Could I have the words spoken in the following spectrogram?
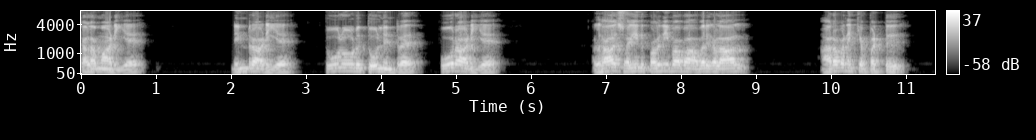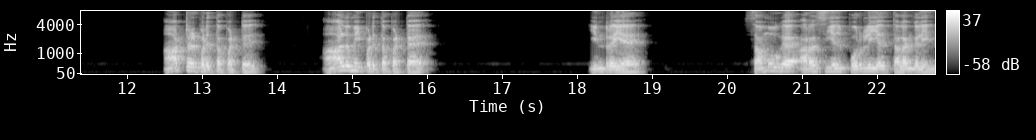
களமாடிய நின்றாடிய தோளோடு தோள் நின்ற போராடிய அல்ஹாஜ் ஷஹீத் பழனி பாபா அவர்களால் அரவணைக்கப்பட்டு ஆற்றல் படுத்தப்பட்டு ஆளுமைப்படுத்தப்பட்ட இன்றைய சமூக அரசியல் பொருளியல் தளங்களில்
